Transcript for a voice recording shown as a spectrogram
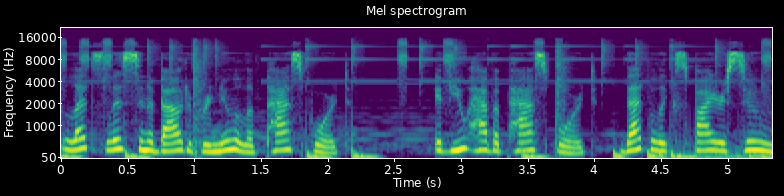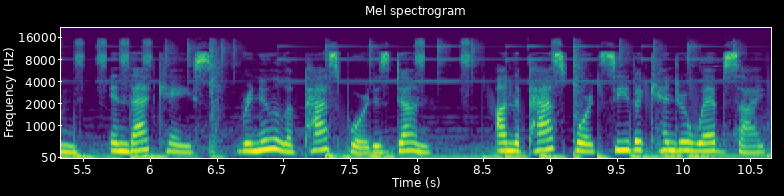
Let's listen about a renewal of passport. If you have a passport that will expire soon, in that case, renewal of passport is done. On the Passport Seva Kendra website,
